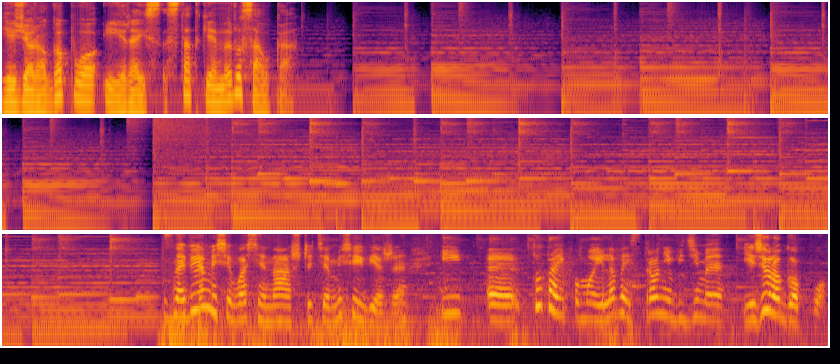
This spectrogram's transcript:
Jezioro Gopło i rejs statkiem Rusałka. Znajdujemy się właśnie na szczycie Mysiej Wieży i e, tutaj po mojej lewej stronie widzimy jezioro Gopło,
